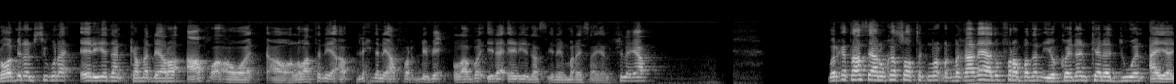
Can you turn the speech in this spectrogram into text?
dominansiguna areadan kama dheero labaatan iyo lixdan iyo afar dhibic laba ilaa areadaas inay maraysa ayaan filaya marka taasi aanu ka soo tagno dhaqdhaqaaqyo aad u fara badan iyo coinan kala duwan ayaa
